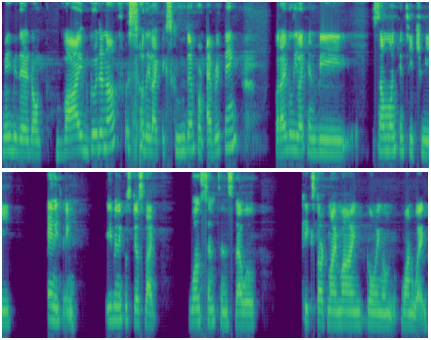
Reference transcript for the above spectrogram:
maybe they don't vibe good enough, so they like exclude them from everything. But I believe I can be, someone can teach me anything, even if it's just like one sentence that will kickstart my mind going on one way.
